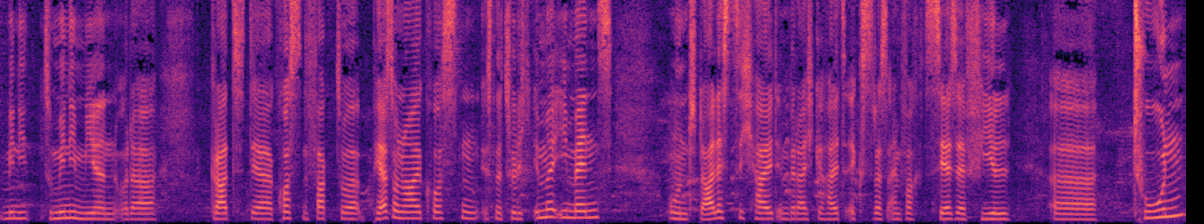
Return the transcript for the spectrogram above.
mini zu minimieren oder gerade der Kostenfaktor Personalkosten ist natürlich immer immens. Und da lässt sich halt im Bereich Gehaltsextras einfach sehr, sehr viel äh, tun,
